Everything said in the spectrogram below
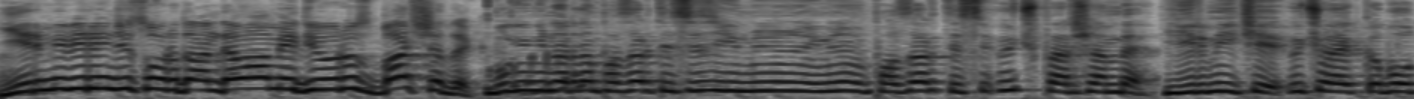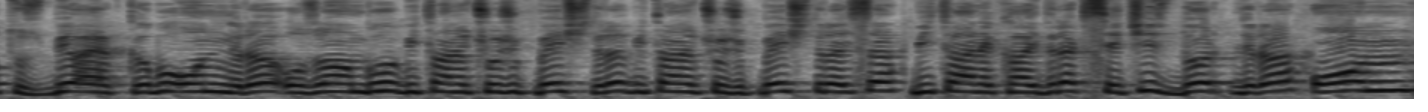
21. sorudan devam ediyoruz. Başladık. Bugün günlerden pazartesi 20, 20 pazartesi 3 perşembe 22 3 ayakkabı 30 bir ayakkabı 10 lira o zaman bu bir tane çocuk 5 lira bir tane çocuk 5 liraysa bir tane kaydırak 8 4 lira 10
